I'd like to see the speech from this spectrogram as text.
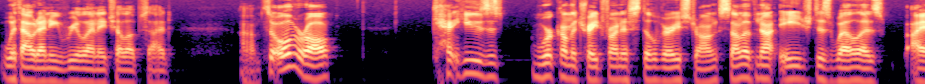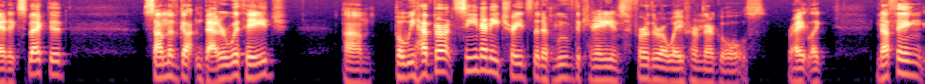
without any real NHL upside. Um, so overall, Kent Hughes' work on the trade front is still very strong. Some have not aged as well as I had expected. Some have gotten better with age. Um, but we have not seen any trades that have moved the Canadiens further away from their goals, right? Like nothing.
